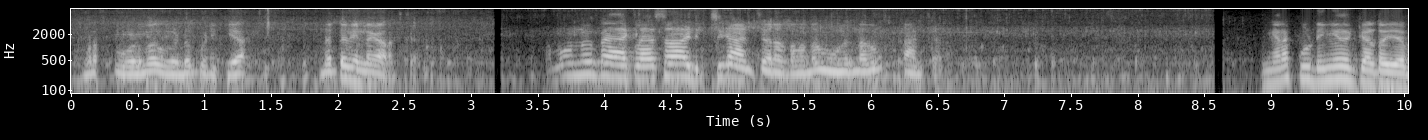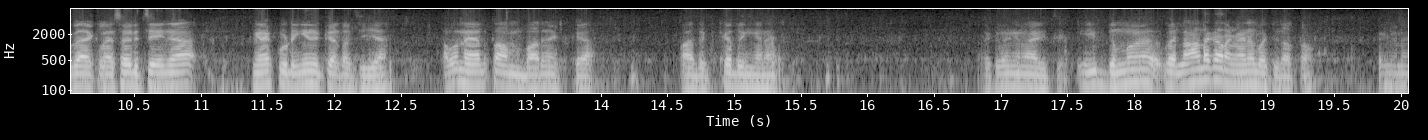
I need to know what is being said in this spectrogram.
നമ്മുടെ സ്കൂളിൽ നിന്ന് വീണ്ടും പിടിക്കുക. എന്നിട്ട് പിന്നെ കറക്റ്റ് അപ്പൊ ഒന്ന് ബാക്ക് ക്ലാസ് അടിച്ച് കാണിച്ചു തരാം നമ്മുടെ ഊരിനതും കാണിച്ചു തരാം. ഇങ്ങനെ കുടുങ്ങി നിൽക്കട്ടോ ചെയ്യാ ബാക്ക് ക്ലാസ് അടിച്ചു കഴിഞ്ഞാ ഇങ്ങനെ കുടുങ്ങി നിൽക്കട്ടോ ചെയ്യാ. അപ്പൊ നേരത്തെ അമ്പാറി നിൽക്കുക പതുക്കെ ഇതിങ്ങനെ അതൊക്കെ ഇങ്ങനെ അടിച്ച്. ഈ ഇതുമ്മ വല്ലാണ്ട് കറങ്ങാനും പറ്റില്ല കേട്ടോ ഇങ്ങനെ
